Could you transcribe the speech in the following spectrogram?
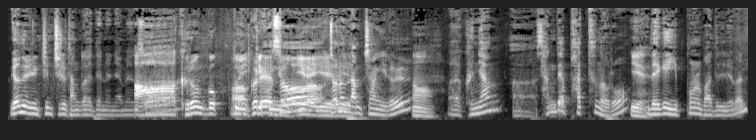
며느리는 김치를 담가야 되느냐면서. 아 그런 것도 어, 있겠군요. 그래서 예, 예, 저는 예. 남창희를 어. 어. 그냥 어, 상대 파트너로 예. 내게 이쁨을 받으려면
